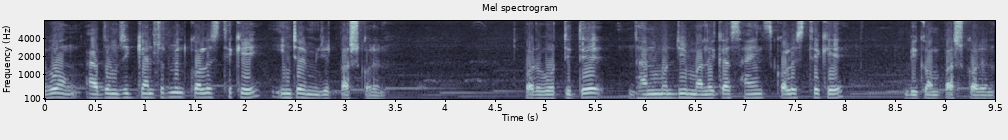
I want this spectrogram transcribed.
এবং আদমজি ক্যান্টনমেন্ট কলেজ থেকে ইন্টারমিডিয়েট পাস করেন। পরবর্তীতে ধানমন্ডি মালিকা সায়েন্স কলেজ থেকে বিকম পাস করেন।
